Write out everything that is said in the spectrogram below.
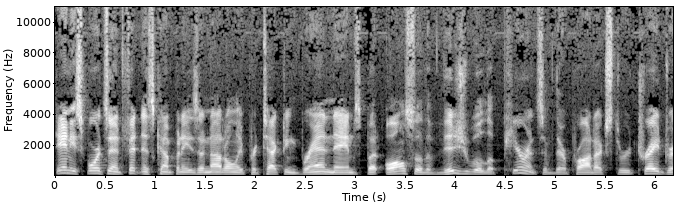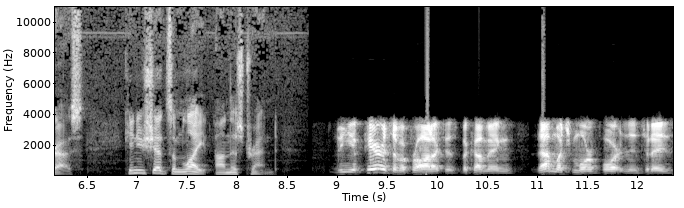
Danny, sports and fitness companies are not only protecting brand names, but also the visual appearance of their products through trade dress. Can you shed some light on this trend? The appearance of a product is becoming that much more important in today's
